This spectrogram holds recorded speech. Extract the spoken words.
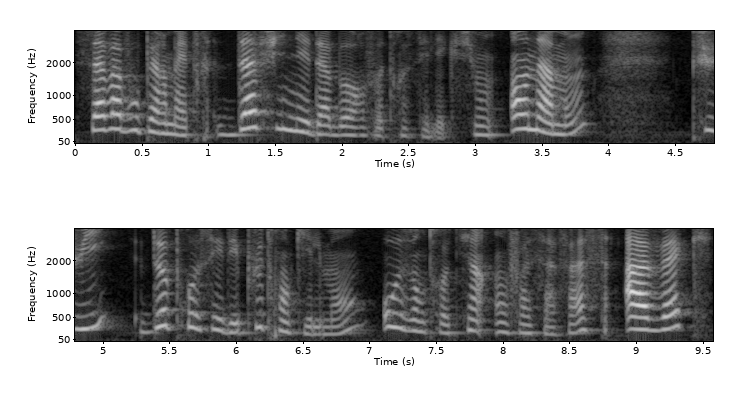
Ça va vous permettre d'affiner d'abord votre sélection en amont, puis de procéder plus tranquillement aux entretiens en face à face avec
